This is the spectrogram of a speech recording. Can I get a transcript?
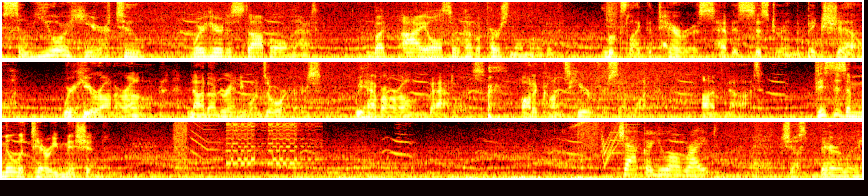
So you're here to... We're here to stop all that. But I also have a personal motive. Looks like the terrorists have his sister in the big shell. We're here on our own, not under anyone's orders. We have our own battles. Otacon's here for someone. I'm not. This is a military mission. Jack, are you all right? Just barely.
